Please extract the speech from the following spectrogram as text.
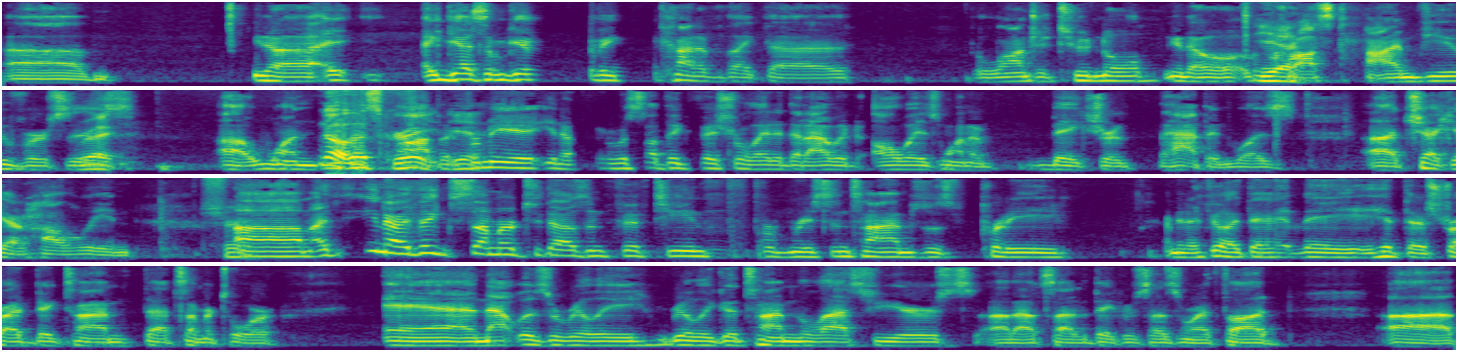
Um, you know, I, I guess I'm giving kind of like the the longitudinal, you know, Yeah. across time view versus Right. uh, one. No, that's great, But yeah. for me, you know, there was something Phish related that I would always want to make sure happened was uh, checking out Halloween. sure. Um, I, you know, I think summer 2015 from recent times was pretty I mean, I feel like they they hit their stride big time that summer tour, and that was a really really good time the last few years um, outside of the Baker's dozen where I thought uh,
